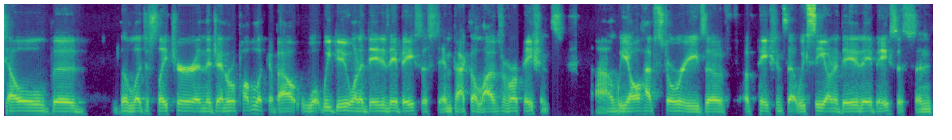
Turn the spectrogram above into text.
tell the the legislature and the general public about what we do on a day to day basis to impact the lives of our patients. Uh, we all have stories of of patients that we see on a day to day basis, and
